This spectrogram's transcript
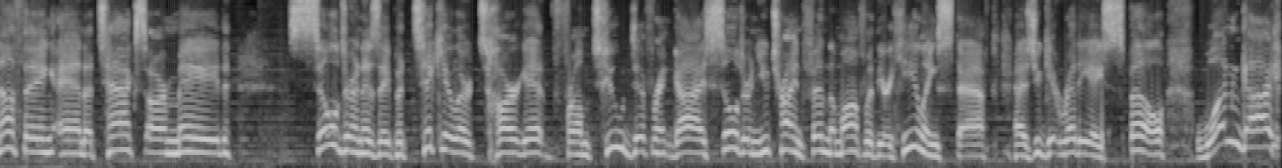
nothing, and attacks are made. Sildren is a particular target from two different guys. Sildren, you try and fend them off with your healing staff as you get ready a spell. One guy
